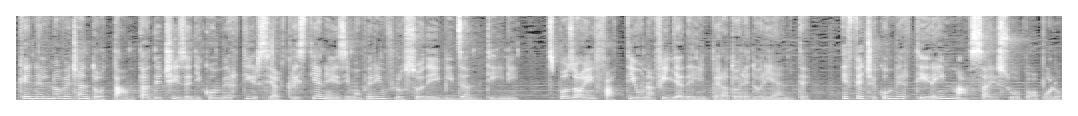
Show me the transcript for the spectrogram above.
che nel 980 decise di convertirsi al cristianesimo per influsso dei bizantini. Sposò infatti una figlia dell'imperatore d'Oriente e fece convertire in massa il suo popolo.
